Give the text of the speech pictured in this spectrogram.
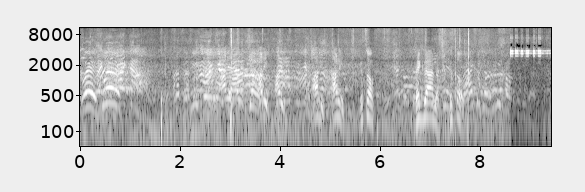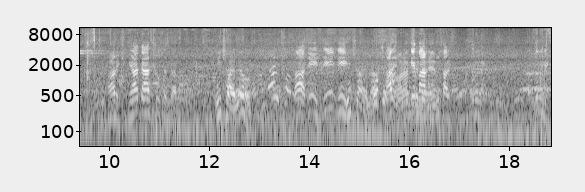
Դու ես, դու ես։ Արի, արի, արի, արի, արի, գծով, բեգլանը, գծով, Արի, մի հատ ասում ես կարող։ Ինչ ա էլ, հո։ Հա, դի, դի, դի։ Ինչ ա էլ, հա։ Արի, ընկե մարդ, դու սարի։ Բծնում ենք։ Բծնում ենք։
